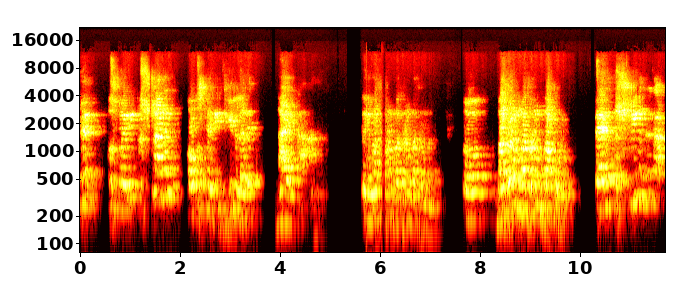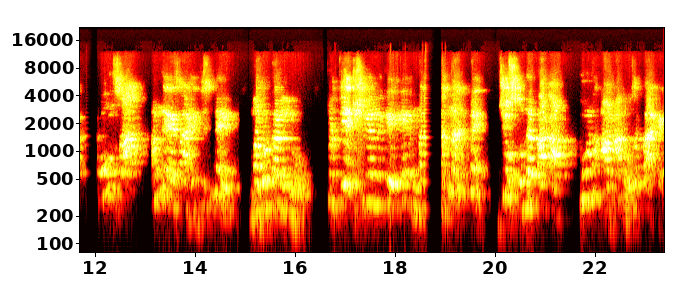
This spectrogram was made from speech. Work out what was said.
फिर उसमें भी कृष्णानंद और उसमें भी धीर ललित नायक। का आनंद मधुरम तो मधुरम मधुरम बपुर पहले तो का कौन सा अंग ऐसा है जिसमें मधुरता नहीं हो? प्रत्येक श्रीअंग के एक में जो सुंदरता का पूर्ण आधान हो सकता है,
